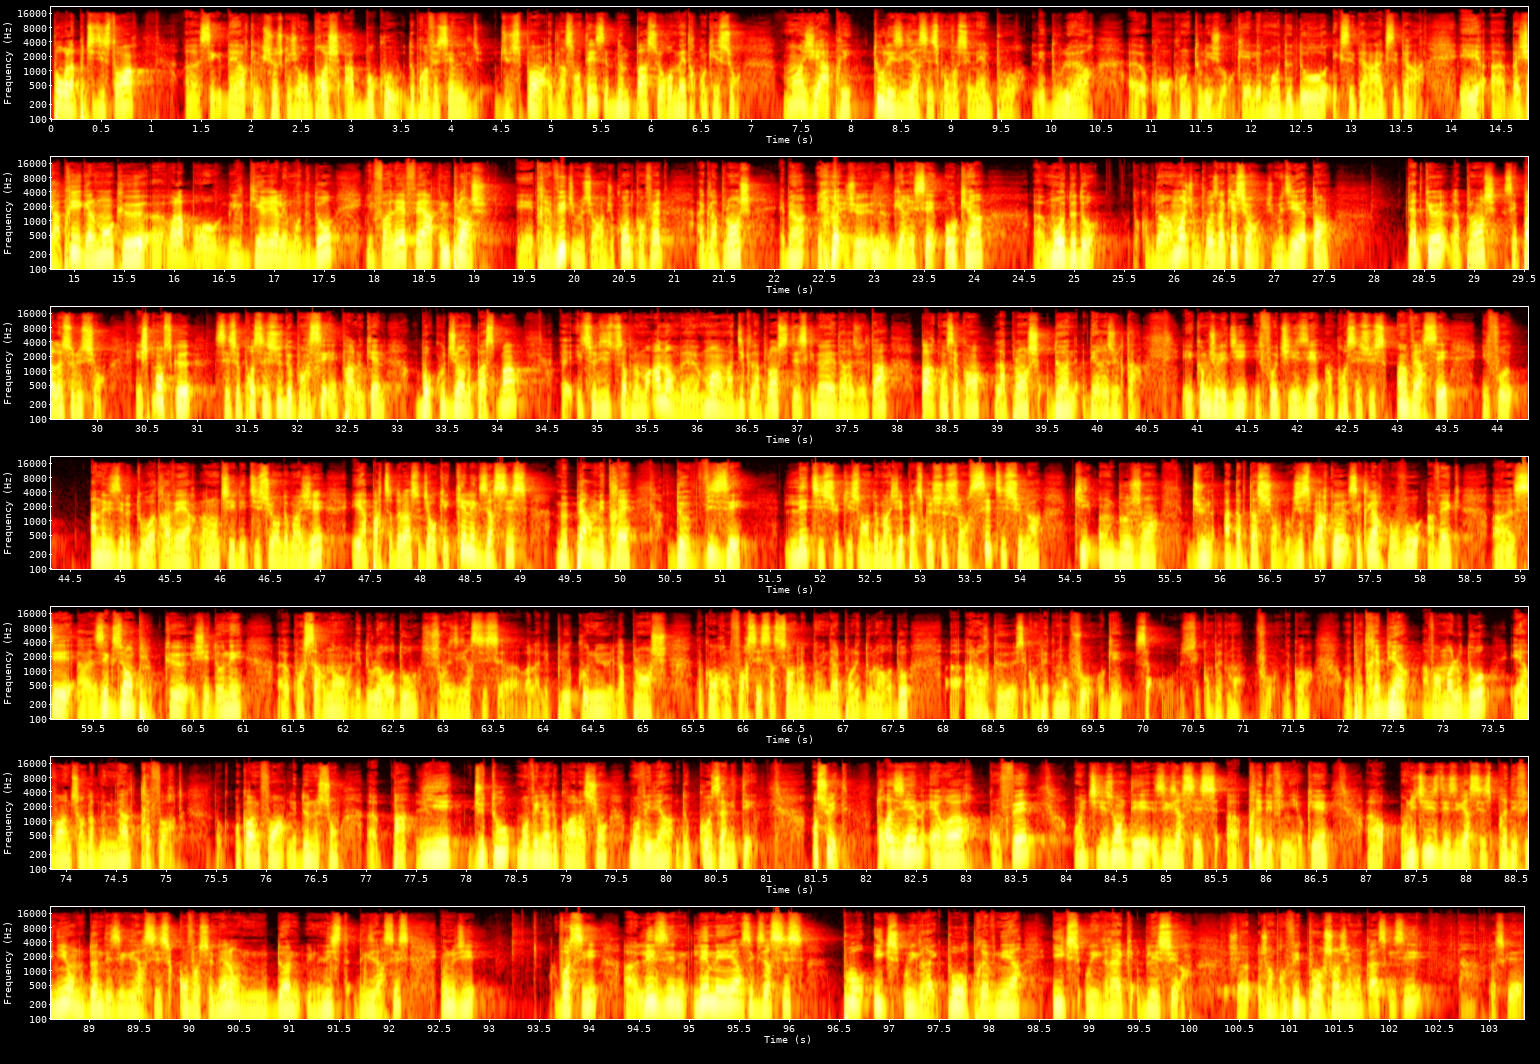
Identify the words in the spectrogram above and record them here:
Pour la petite histoire, euh, c'est d'ailleurs quelque chose que je reproche à beaucoup de professionnels du, sport et de la santé, c'est de ne pas se remettre en question. Moi, j'ai appris tous les exercices conventionnels pour les douleurs euh, qu'on rencontre tous les jours, les maux de dos, etc., etc. Et euh, ben, j'ai appris également que, voilà, pour guérir les maux de dos, il fallait faire une planche. Et très vite, je me suis rendu compte qu'en fait, avec la planche, eh bien, je ne guérissais aucun mot de dos. Donc au bout d'un moment, je me pose la question. Je me dis, attends, Peut-être que la planche, c'est pas la solution. Et je pense que c'est ce processus de pensée par lequel beaucoup de gens ne passent pas. Euh, ils se disent tout simplement, ah non, mais moi, on m'a dit que la planche, c'était ce qui donnait des résultats. Par conséquent, la planche donne des résultats. Et comme je l'ai dit, il faut utiliser un processus inversé. Il faut analyser le tout à travers la lentille des tissus endommagés et à partir de là se dire, OK, quel exercice me permettrait de viser les tissus qui sont endommagés parce que ce sont ces tissus-là qui ont besoin d'une adaptation. Donc j'espère que c'est clair pour vous avec euh, ces euh, exemples que j'ai donnés euh, concernant les douleurs au dos. Ce sont les exercices voilà, les plus connus, la planche, d'accord, renforcer sa sangle abdominale pour les douleurs au dos, alors que c'est complètement faux, ok? Ça, c'est complètement faux, d'accord? On peut très bien avoir mal au dos et avoir une sangle abdominale très forte. Donc encore une fois, les deux ne sont pas liés du tout, mauvais lien de corrélation, mauvais lien de causalité. Ensuite, troisième erreur qu'on fait en utilisant des exercices euh, prédéfinis. Alors, on utilise des exercices prédéfinis, on nous donne des exercices conventionnels, on nous donne une liste d'exercices et on nous dit voici euh, les, les meilleurs exercices pour X ou Y, pour prévenir X ou Y blessure. J'en profite pour changer mon casque ici. parce que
